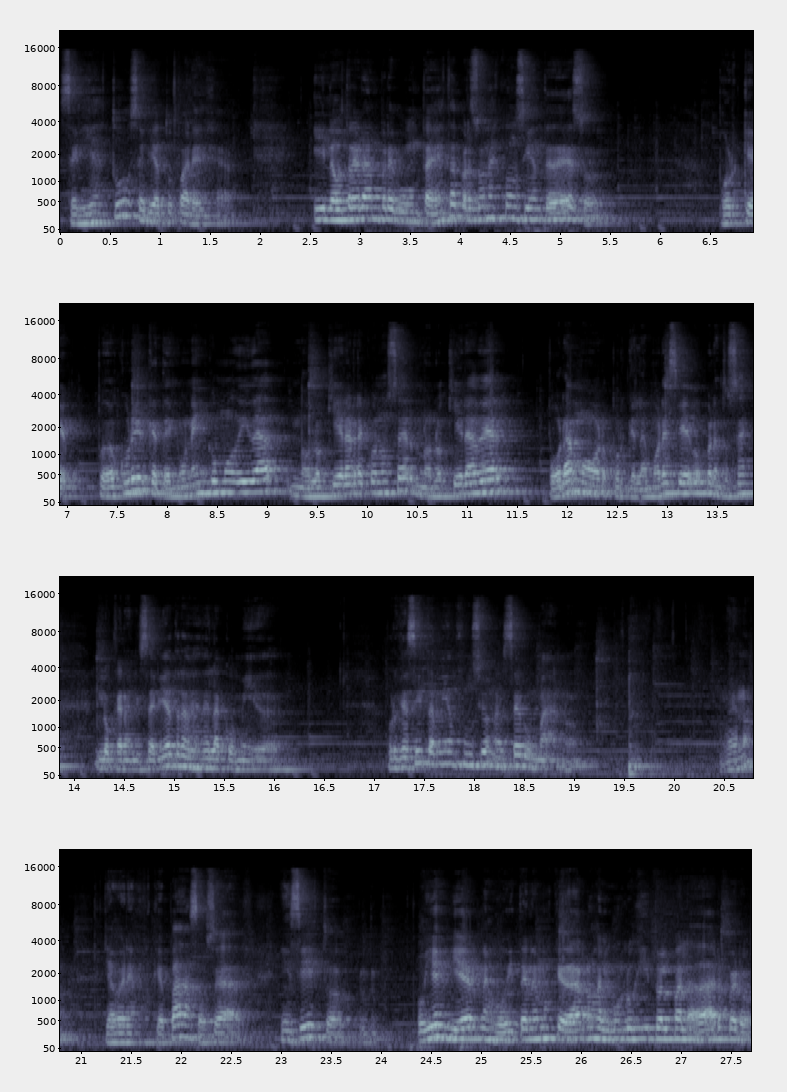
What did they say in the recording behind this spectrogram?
¿serías tú o sería tu pareja? Y la otra gran pregunta, ¿esta persona es consciente de eso? Porque puede ocurrir que tenga una incomodidad, no lo quiera reconocer, no lo quiera ver por amor, porque el amor es ciego, pero entonces lo canalizaría a través de la comida. Porque así también funciona el ser humano. Bueno, ya veremos qué pasa. O sea, insisto, hoy es viernes, hoy tenemos que darnos algún lujito al paladar, pero,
